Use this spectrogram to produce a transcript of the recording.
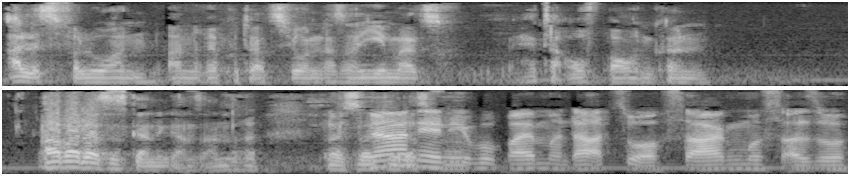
alles verloren an Reputation, dass er jemals hätte aufbauen können. Aber das ist eine ganz andere. Ja, nee, nee, wobei man dazu auch sagen muss, also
